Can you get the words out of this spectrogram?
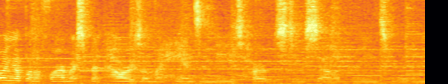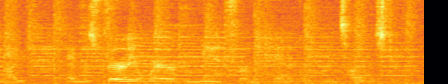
Growing up on a farm, I spent hours on my hands and knees harvesting salad greens with a knife and was very aware of the need for a mechanical greens harvester.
